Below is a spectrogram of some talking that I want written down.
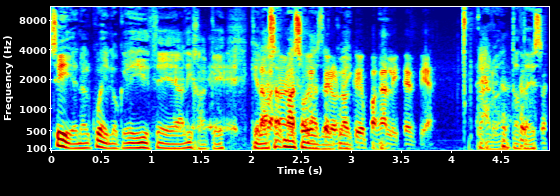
sí, en el Quake, lo que dice Alija, que, que las armas son las del pero Quake. no que pagar licencia. Claro, entonces, Sí,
